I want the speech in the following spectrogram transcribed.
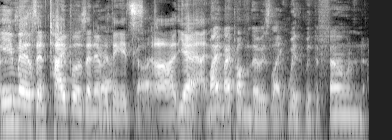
emails and typos and everything. It's uh, yeah, my my problem though is like with with the phone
